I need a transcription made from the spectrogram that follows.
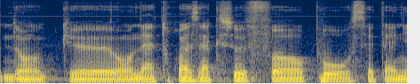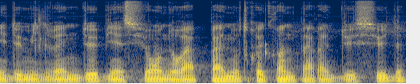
Donc, euh, on a trois axes forts pour cette année 2022. Bien sûr, on n'aura pas notre grande parade du Sud,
